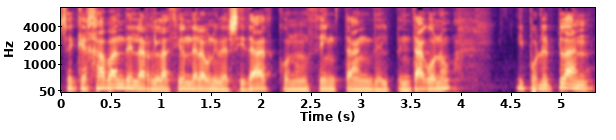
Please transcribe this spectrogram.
se quejaban de la relación de la universidad con un think tank del Pentágono y por el plan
